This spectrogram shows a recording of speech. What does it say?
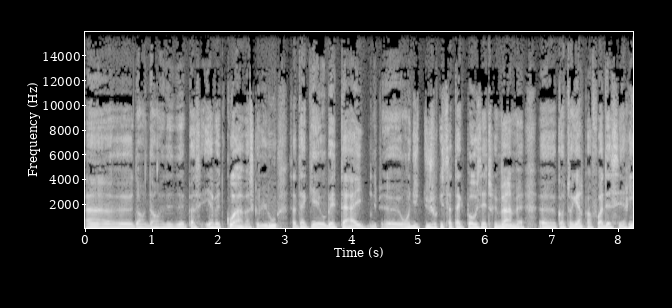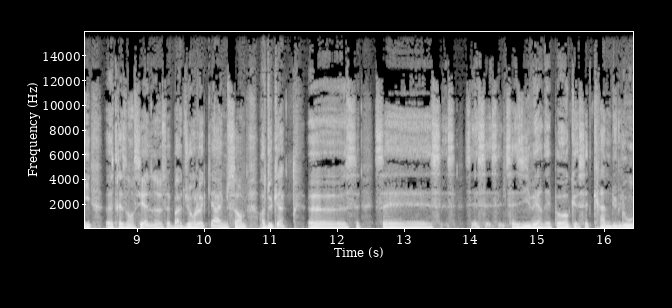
hein, euh, dans, dans, il y avait de quoi parce que le loup s'attaquait au bétail euh, on dit toujours qu'il s'attaque pas aux êtres humains, mais euh, quand on regarde parfois des séries euh, très anciennes, c'est pas toujours le cas, il me semble. En tout cas, ces, ces hivers d'époque, cette crainte du loup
